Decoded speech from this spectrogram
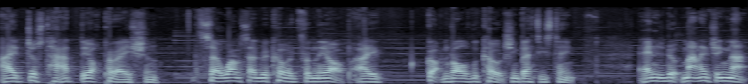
I just had the operation. So once I'd recovered from the op, I got involved with coaching Betty's team. ended up managing that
